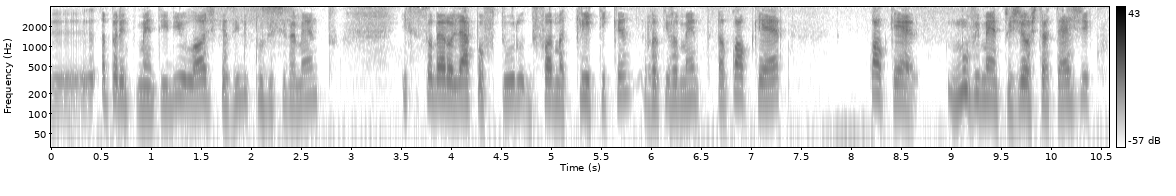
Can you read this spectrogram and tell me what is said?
eh, aparentemente ideológicas e de posicionamento e se souber olhar para o futuro de forma crítica relativamente a qualquer qualquer movimento geoestratégico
